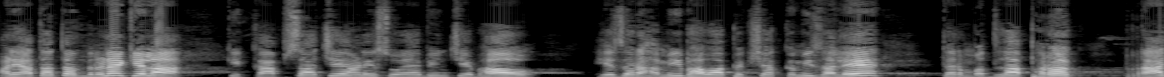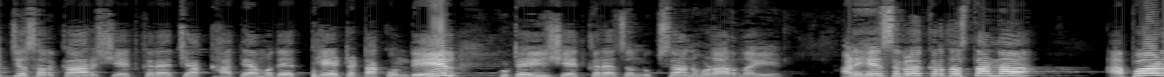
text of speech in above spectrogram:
आणि आता तर निर्णय केला की कापसाचे आणि सोयाबीनचे भाव हे जर हमी भावापेक्षा कमी झाले तर मधला फरक राज्य सरकार शेतकऱ्याच्या खात्यामध्ये थेट टाकून देईल. कुठेही शेतकऱ्याचं नुकसान होणार नाही. आणि हे सगळं करत असताना आपण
